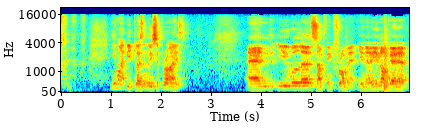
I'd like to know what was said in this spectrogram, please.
you might be pleasantly surprised. And you will learn something from it. You know, you're not going to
